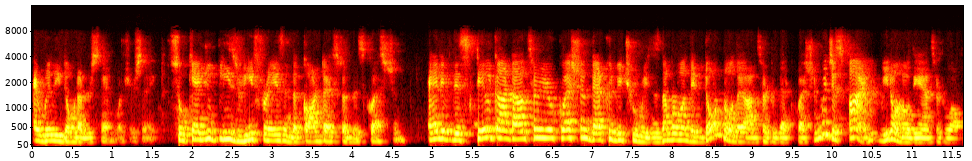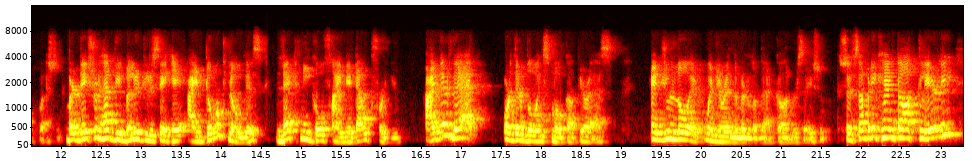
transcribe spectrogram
I really don't understand what you're saying. So can you please rephrase in the context of this question? And if they still can't answer your question, that could be two reasons. Number one, they don't know the answer to that question, which is fine. We don't know the answer to all the questions. But they should have the ability to say, hey, I don't know this. Let me go find it out for you. Either that or they're blowing smoke up your ass. And you know it when you're in the middle of that conversation. So if somebody can't talk clearly,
